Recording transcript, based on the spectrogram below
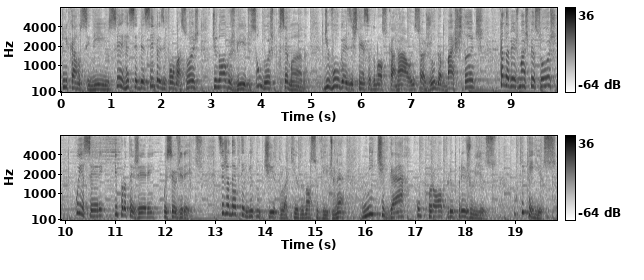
clicar no sininho, receber sempre as informações de novos vídeos, são dois por semana. Divulga a existência do nosso canal, isso ajuda bastante cada vez mais pessoas conhecerem e protegerem os seus direitos. Você já deve ter lido o título aqui do nosso vídeo, né? Mitigar o próprio prejuízo. O que, é isso?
